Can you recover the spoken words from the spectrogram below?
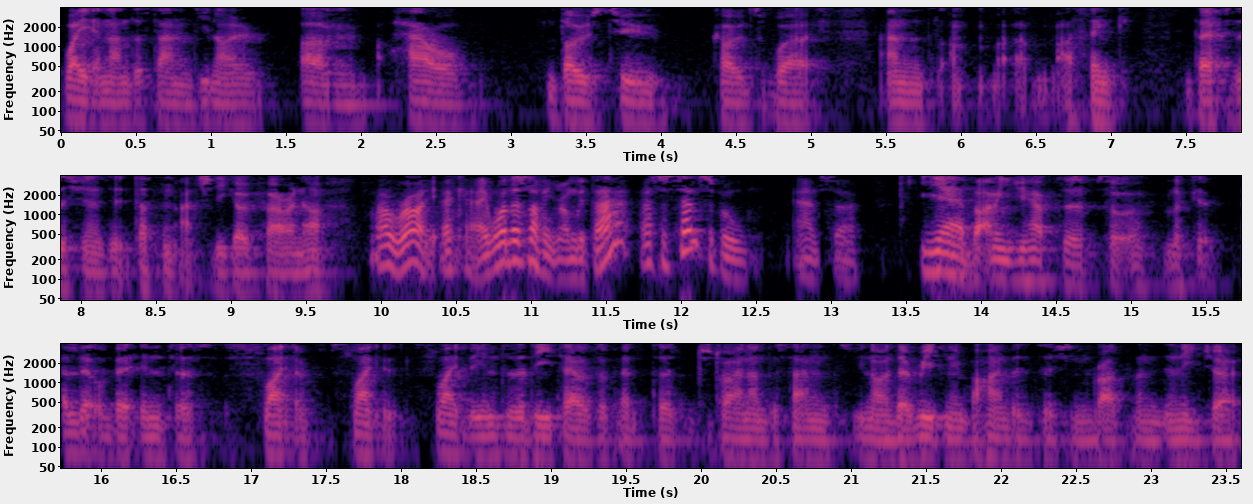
wait and understand, you know, um, how those two codes work. And um, um, I think their position is it doesn't actually go far enough. Oh, right. Okay. Well, there's nothing wrong with that. That's a sensible answer. Yeah, but I mean, you have to sort of look at a little bit into slight, slightly, slightly into the details of it to, to try and understand, you know, the reasoning behind the decision rather than the knee-jerk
